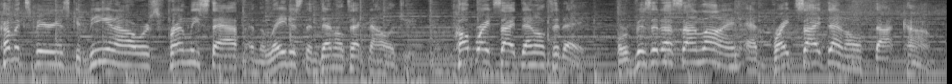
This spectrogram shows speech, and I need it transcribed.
Come experience convenient hours, friendly staff, and the latest in dental technology. Call Brightside Dental today or visit us online at brightside.dental.com.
